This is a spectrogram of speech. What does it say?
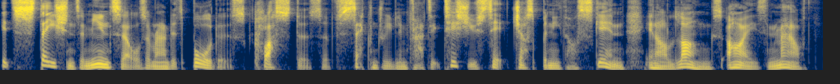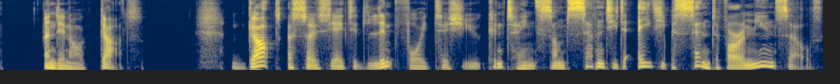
It stations immune cells around its borders. Clusters of secondary lymphatic tissue sit just beneath our skin, in our lungs, eyes, and mouth, and in our gut. Gut associated lymphoid tissue contains some 70 to 80% of our immune cells,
